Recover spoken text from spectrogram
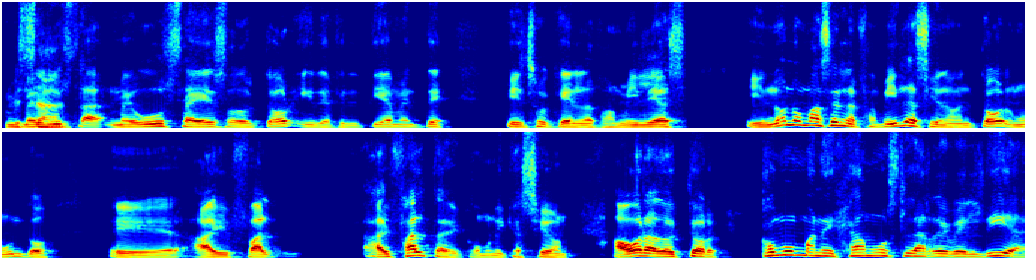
Me gusta, me gusta eso, doctor, y definitivamente pienso que en las familias, y no nomás en las familias, sino en todo el mundo, eh, hay, hay falta de comunicación. Ahora, doctor, ¿Cómo manejamos la rebeldía?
